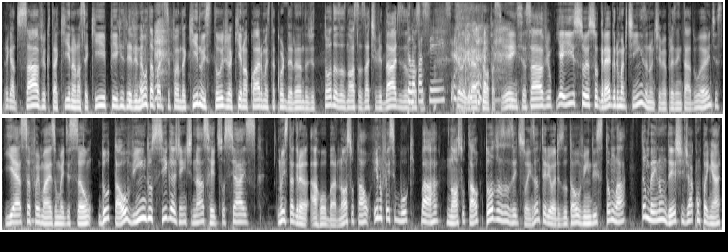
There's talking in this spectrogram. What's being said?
Obrigado, Sávio, que está aqui na nossa equipe. Ele não está participando aqui no estúdio, aqui no Aquário, mas está coordenando de todas as nossas atividades. Pela nossas... paciência. Telegram, pela paciência, Sávio. E é isso. Eu sou Gregory Martins, eu não tinha me apresentado antes. E essa foi mais uma edição do Tá Ouvindo. Siga a gente nas redes sociais no Instagram, arroba Nosso Tal, e no Facebook, barra Nosso Tal. Todas as edições anteriores do Tal Ouvindo estão lá. Também não deixe de acompanhar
